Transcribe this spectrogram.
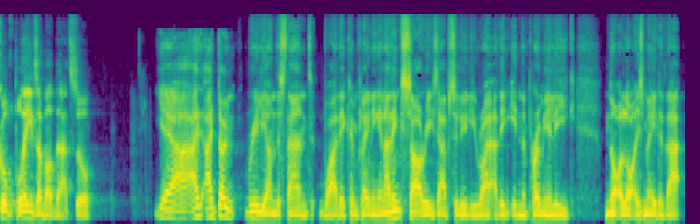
complaints about that. So yeah, I, I don't really understand why they're complaining. And I think Sarri is absolutely right. I think in the Premier League, not a lot is made of that.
